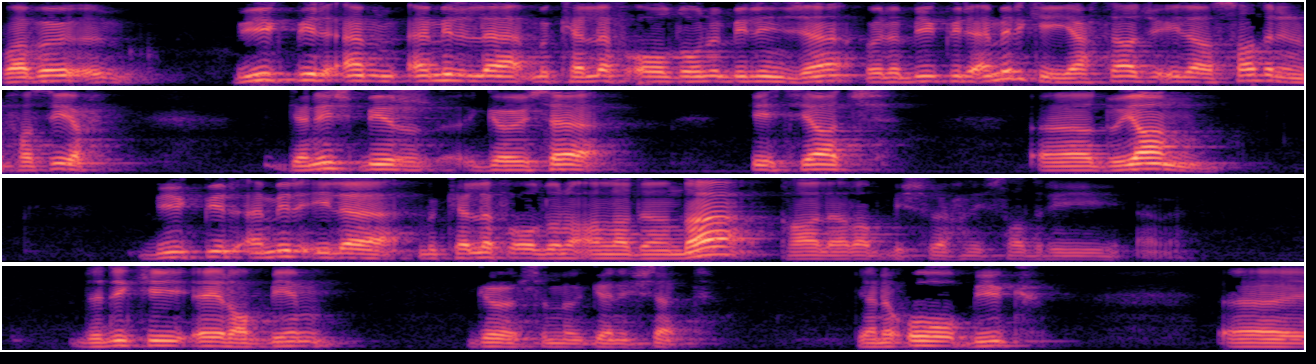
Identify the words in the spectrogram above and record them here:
ve büyük bir em, emirle mükellef olduğunu bilince öyle büyük bir emir ki yahtacu ila sadrin fasih geniş bir göğse ihtiyaç e, duyan büyük bir emir ile mükellef olduğunu anladığında kâle rabbi şrahli sadri evet. dedi ki ey Rabbim göğsümü genişlet yani o büyük e,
